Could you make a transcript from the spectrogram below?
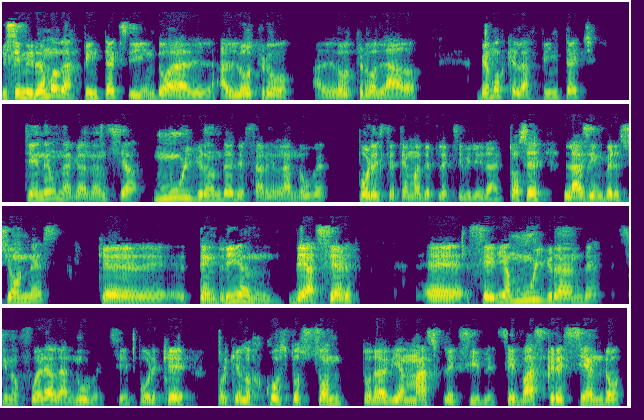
Y si miramos las fintechs yendo al, al, otro, al otro lado, vemos que la fintech tiene una ganancia muy grande de estar en la nube por este tema de flexibilidad. Entonces, las inversiones que tendrían de hacer eh, sería muy grande si no fuera la nube, ¿sí? Porque, porque los costos son todavía más flexibles. Si vas creciendo,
